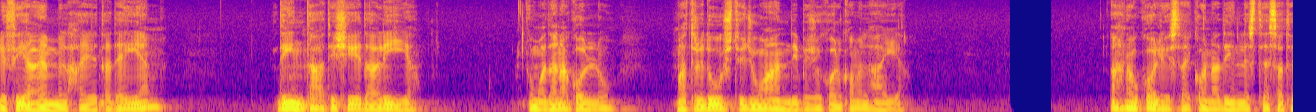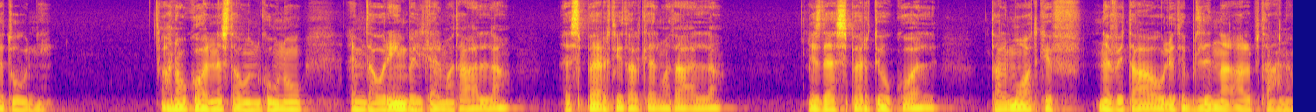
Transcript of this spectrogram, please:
li fiha hemm il-ħajja ta' dejjem. Din tagħti xhieda għalija. U madankollu, ma tridux tiġu għandi biex ikollkom il-ħajja. Aħna wkoll jista' jkollna din l-istess attitudni. Aħna wkoll nistgħu nkunu imdawrin bil-Kelma ta' Alla, esperti tal-Kelma ta' Alla, iżda esperti wkoll tal-mod kif nevitaw li tibdlilna l-qalb tagħna,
